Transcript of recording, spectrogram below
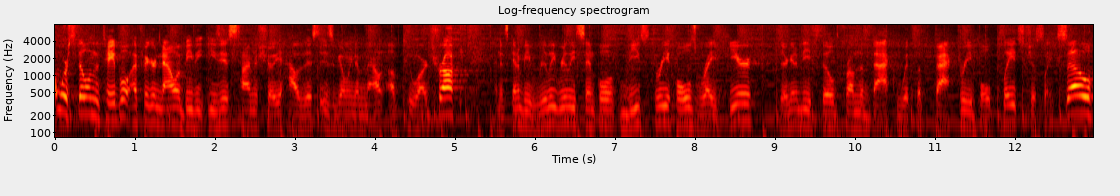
While we're still on the table, I figured now would be the easiest time to show you how this is going to mount up to our truck. And it's gonna be really, really simple. These three holes right here, they're gonna be filled from the back with the factory bolt plates, just like so.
